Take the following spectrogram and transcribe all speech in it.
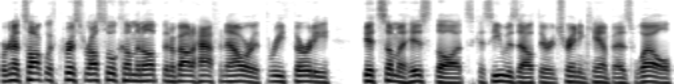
We're going to talk with Chris Russell coming up in about a half an hour at 3:30. Get some of his thoughts because he was out there at training camp as well.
